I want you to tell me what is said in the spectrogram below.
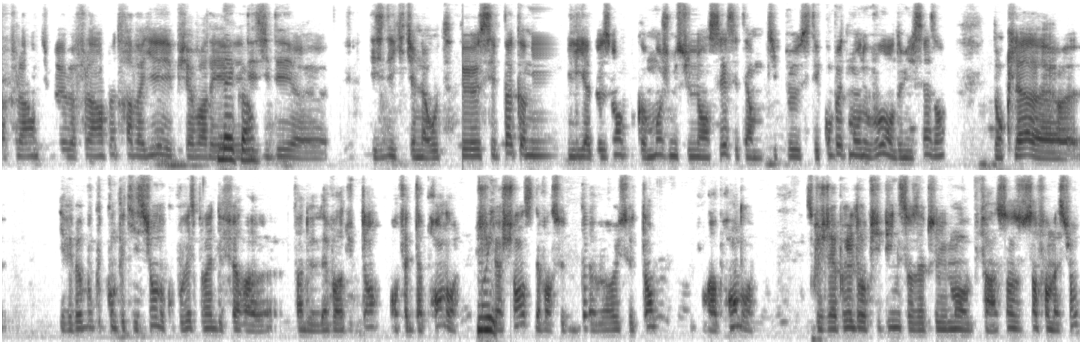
Va falloir un petit peu, va falloir un peu travailler et puis avoir des, des idées, des idées qui tiennent la route. C'est pas comme il y a deux ans, comme moi je me suis lancé, c'était un petit peu, c'était complètement nouveau en 2016. Hein. Donc là, il y avait pas beaucoup de compétition, donc on pouvait se permettre de faire, euh, enfin, d'avoir du temps en fait d'apprendre. J'ai eu la chance d'avoir eu ce temps pour apprendre parce que j'ai appris le dropshipping sans absolument, enfin sans, sans formation.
